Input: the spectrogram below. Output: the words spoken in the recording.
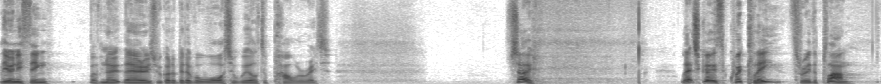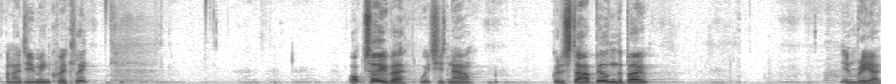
the only thing of note there is we've got a bit of a water wheel to power it. So let's go quickly through the plan, and I do mean quickly. October, which is now, we're going to start building the boat in Rio.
